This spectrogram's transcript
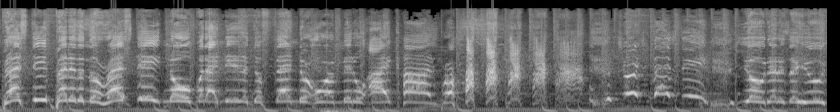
Bestie better than the resty? No, but I needed a defender or a middle icon, bro. George Bestie! Yo, that is a huge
